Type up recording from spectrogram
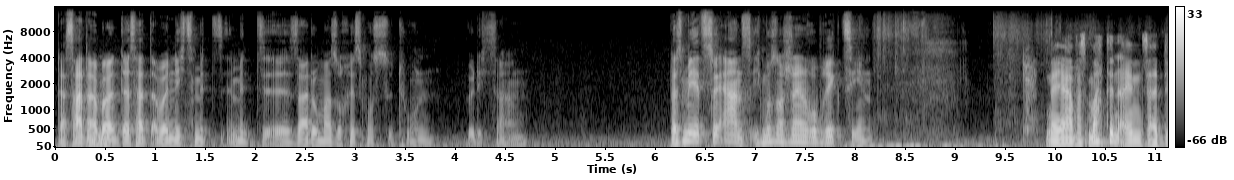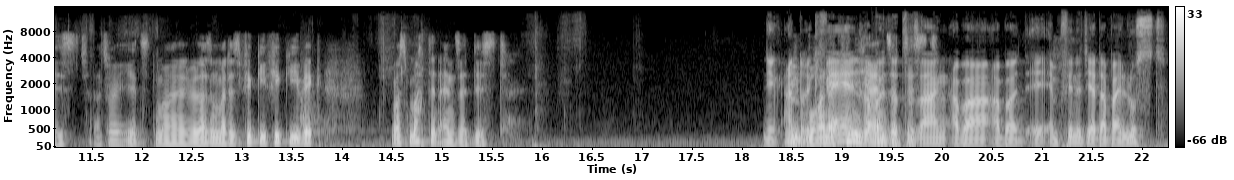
Das hat Mhm. aber, das hat aber nichts mit, mit äh, Sadomasochismus zu tun, würde ich sagen. Das ist mir jetzt zu ernst. Ich muss noch schnell eine Rubrik ziehen. Naja, was macht denn ein Sadist? Also jetzt mal, wir lassen mal das Ficky-Ficky weg. Was macht denn ein Sadist? Nee, andere woran erkenne quälen, ich aber einen Sadist? sozusagen, aber, aber äh, empfindet ja dabei Lust.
